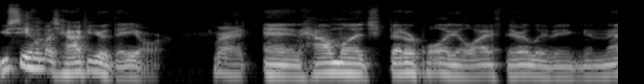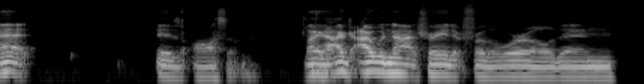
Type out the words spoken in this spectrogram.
you see how much happier they are Right. and how much better quality of life they're living and that is awesome like i, I would not trade it for the world and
